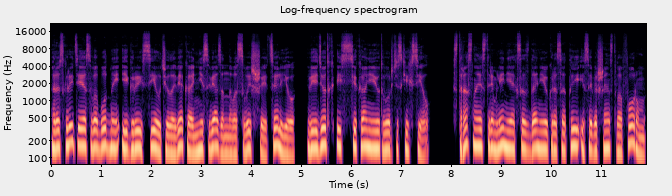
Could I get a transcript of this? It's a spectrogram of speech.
Раскрытие свободной игры сил человека, не связанного с высшей целью, ведет к иссяканию творческих сил. Страстное стремление к созданию красоты и совершенства форм,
